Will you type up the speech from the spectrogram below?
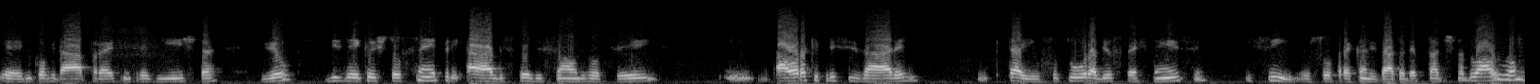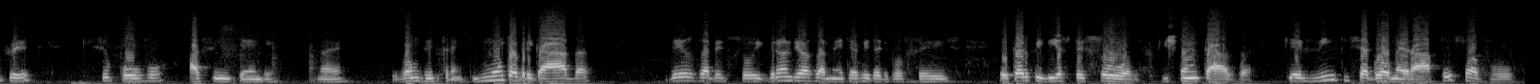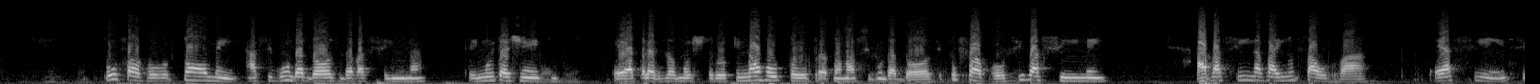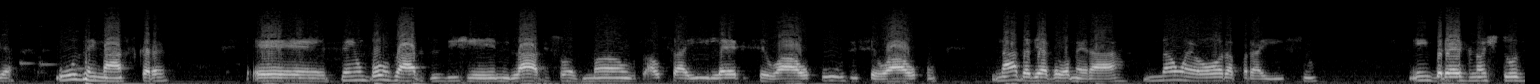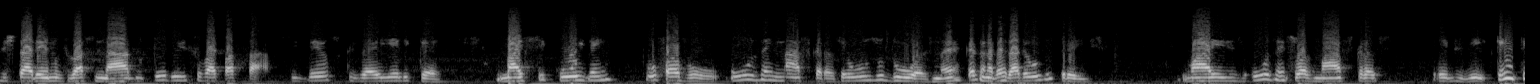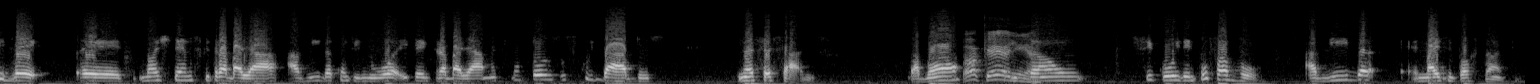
é, me convidar para essa entrevista, viu? Dizer que eu estou sempre à disposição de vocês, e a hora que precisarem, está aí, o futuro a Deus pertence, e sim, eu sou pré-candidata a deputado estadual e vamos ver se o povo assim entende, né? Vamos em frente. Muito obrigada. Deus abençoe grandiosamente a vida de vocês. Eu quero pedir às pessoas que estão em casa que evitem se aglomerar, por favor. por favor, tomem a segunda dose da vacina. Tem muita gente, é, a televisão mostrou, que não voltou para tomar a segunda dose. Por favor, se vacinem. A vacina vai nos salvar. É a ciência. Usem máscara. É, tenham bons hábitos de higiene, lave suas mãos, ao sair, leve seu álcool, use seu álcool, nada de aglomerar, não é hora para isso. Em breve nós todos estaremos vacinados, tudo isso vai passar, se Deus quiser e Ele quer. Mas se cuidem, por favor, usem máscaras, eu uso duas, né? Quer dizer, na verdade eu uso três. Mas usem suas máscaras, quem tiver é, nós temos que trabalhar, a vida continua e tem que trabalhar, mas com todos os cuidados necessários. Tá bom? Ok, Aninha. Então, se cuidem, por favor. A vida é mais importante.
